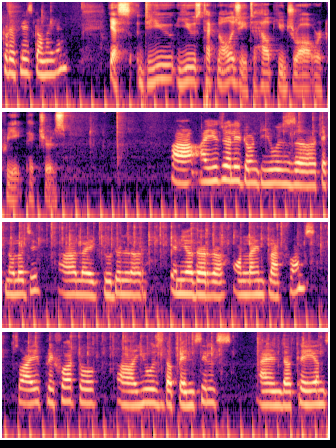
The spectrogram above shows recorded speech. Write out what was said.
could you please come again? Yes. Do you use technology to help you draw or create pictures? Uh, I usually don't use uh, technology uh, like Doodle or any other uh, online platforms. So I prefer to uh, use the pencils and crayons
